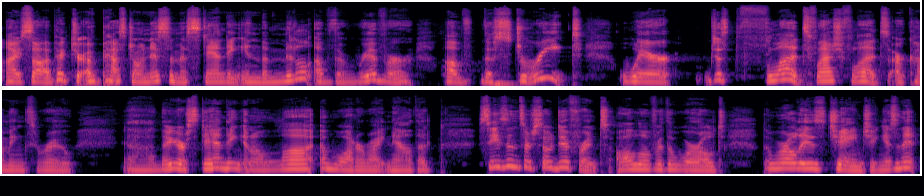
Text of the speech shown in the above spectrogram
I saw a picture of Pastor Onesimus standing in the middle of the river of the street where just floods, flash floods are coming through. Uh, they are standing in a lot of water right now. The seasons are so different all over the world. The world is changing, isn't it?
